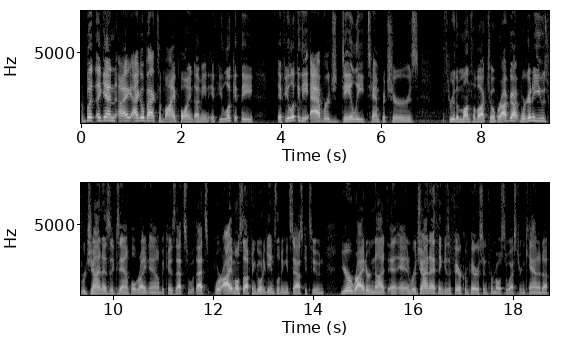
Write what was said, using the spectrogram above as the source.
but again, I, I go back to my point. I mean, if you look at the, if you look at the average daily temperatures through the month of October. I've got we're going to use Regina as example right now because that's that's where I most often go to games living in Saskatoon. You're a rider nut and, and Regina I think is a fair comparison for most of Western Canada.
